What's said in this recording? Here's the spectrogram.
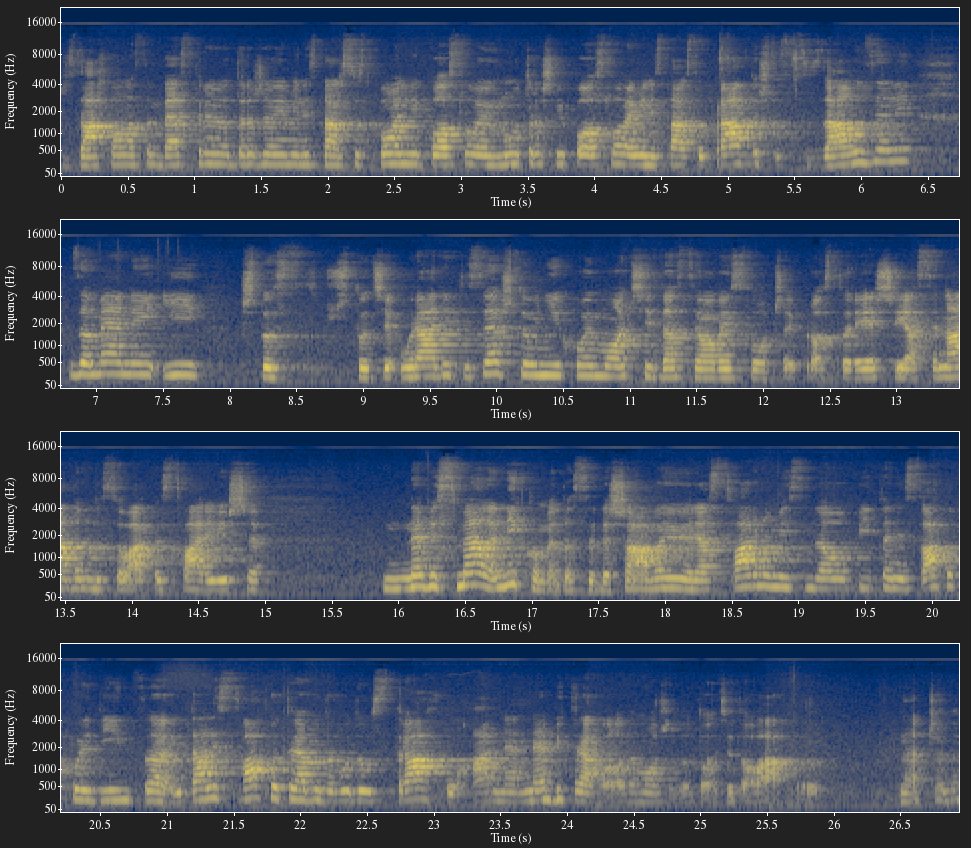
zahvalna sam beskreno državi Ministarstvu spoljnih poslova i unutrašnjih poslova i Ministarstvu pravde što su zauzeli za mene i što, što će uraditi sve što je u njihovoj moći da se ovaj slučaj prosto reši. Ja se nadam da se ovakve stvari više ne bi smele nikome da se dešavaju, jer ja stvarno mislim da je ovo pitanje svakog pojedinca i da li svako treba da bude u strahu, a ne, ne bi trebalo da može da dođe do ovako nečega.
